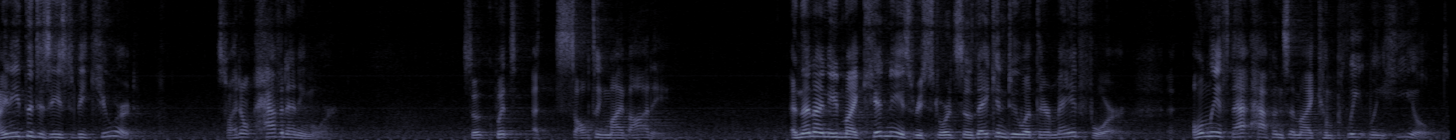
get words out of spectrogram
I need the disease to be cured so I don't have it anymore. So it quits assaulting my body. And then I need my kidneys restored so they can do what they're made for. Only if that happens am I completely healed.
